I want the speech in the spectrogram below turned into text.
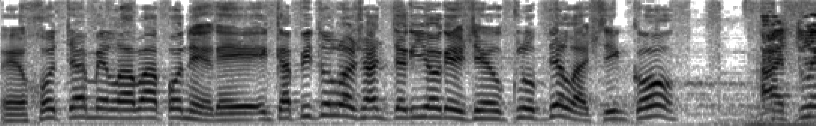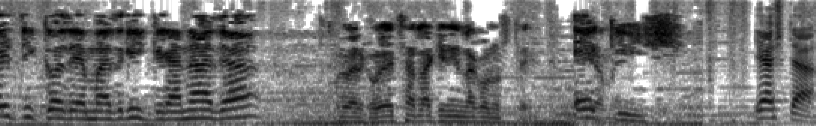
eh, J me la va a poner. Eh, en capítulos anteriores del Club de las 5, Atlético de Madrid-Granada, A ver, que voy a echar la quiniela con usted. X. Ya está.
